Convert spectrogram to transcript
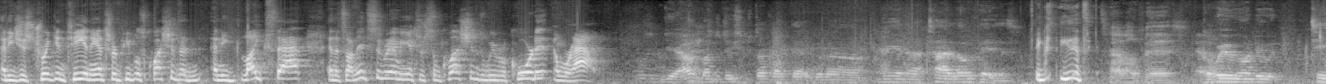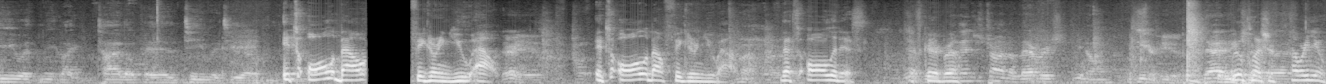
and he's just drinking tea and answering people's questions, and, and he likes that, and it's on Instagram. He answers some questions, we record it, and we're out. Yeah, I was about to do some stuff like that with uh, me and uh, Tai Lopez. It's, it's, Tai Lopez. Cause we were gonna do T with me, like Tai Lopez, T with T.O. it's all about figuring you out. There he is. It's all about figuring you out. That's all it is. That's good, bro. And then just trying to leverage, you know, Peter. that. Real pleasure. How are you?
